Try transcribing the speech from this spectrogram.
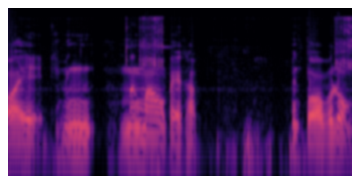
อ้อยมันมันเมาไปครับ มันปอบ่ลง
